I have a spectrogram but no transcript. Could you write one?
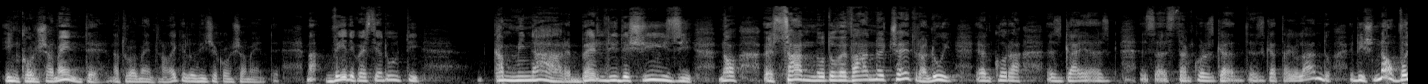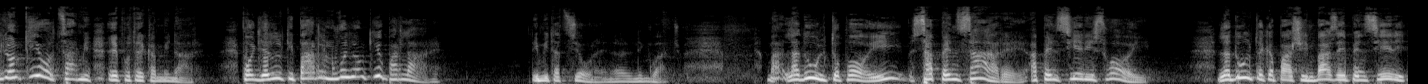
inconsciamente naturalmente, non è che lo dice consciamente, ma vede questi adulti camminare, belli decisi, no? eh, sanno dove vanno, eccetera. Lui ancora, sga- sta ancora sgattaiolando e dice, no, voglio anch'io alzarmi e poter camminare. Poi gli adulti parlano, voglio anch'io parlare l'imitazione nel linguaggio. Ma l'adulto poi sa pensare, ha pensieri suoi. L'adulto è capace, in base ai pensieri,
